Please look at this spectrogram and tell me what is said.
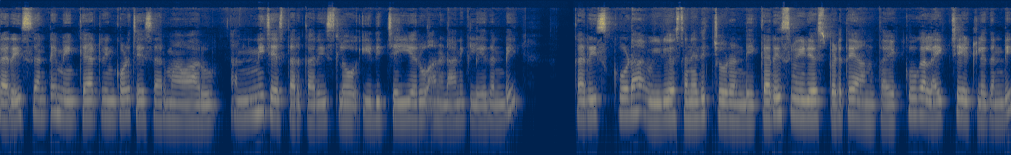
కర్రీస్ అంటే మేము క్యాటరింగ్ కూడా చేశారు మా వారు. అన్నీ చేస్తారు కర్రీస్లో. ఇది చెయ్యరు అనడానికి లేదండి. కర్రీస్ కూడా వీడియోస్ అనేది చూడండి. కర్రీస్ వీడియోస్ పెడితే అంత ఎక్కువగా లైక్ చేయట్లేదండి.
